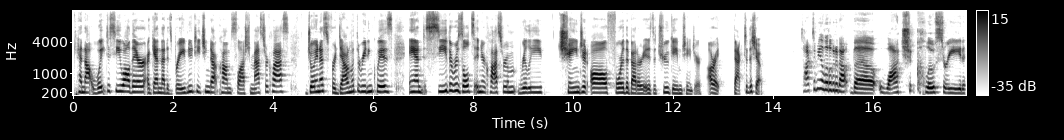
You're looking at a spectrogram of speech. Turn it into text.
Cannot wait to see you all there. Again, that is bravenewteaching.com slash masterclass. Join us for Down with the Reading Quiz and see the results in your classroom really change it all for the better. It is a true game changer. All right, back to the show. Talk to me a little bit about the watch close read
